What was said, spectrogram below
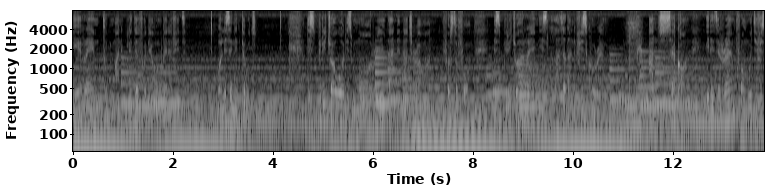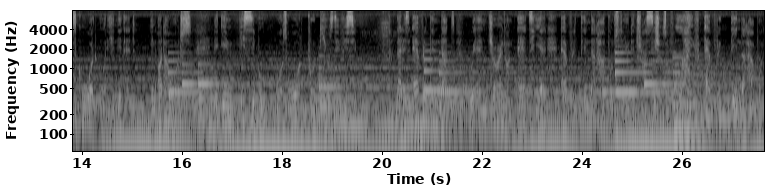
a realm to be manipulated for their own benefit. But listen, in truth, the spiritual world is more real than the natural one. First of all, the spiritual realm is larger than the physical realm. And second, it is a realm from which the physical world originated. In other words, the invisible was what produced the visible. That is everything that we enjoy on earth here, everything that happens to you, the transitions of life, everything that happened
